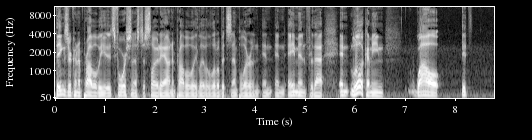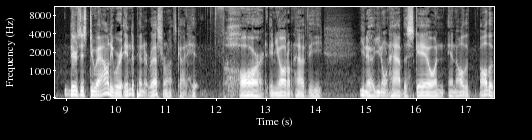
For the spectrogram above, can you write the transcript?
Things are going to probably it's forcing us to slow down and probably live a little bit simpler and, and and amen for that. And look, I mean, while it's there's this duality where independent restaurants got hit hard, and y'all don't have the you know you don't have the scale and and all the all the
